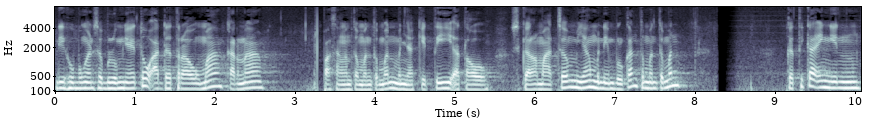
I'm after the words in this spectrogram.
di hubungan sebelumnya itu ada trauma karena pasangan teman-teman menyakiti atau segala macam yang menimbulkan teman-teman ketika ingin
